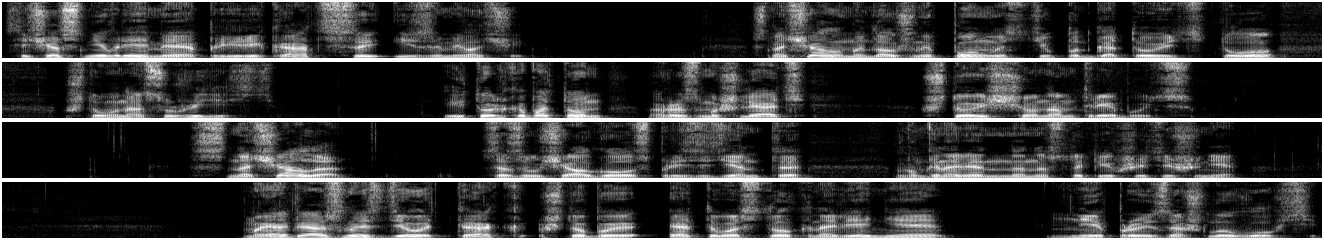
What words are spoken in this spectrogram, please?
Сейчас не время пререкаться из-за мелочей. Сначала мы должны полностью подготовить то, что у нас уже есть. И только потом размышлять, что еще нам требуется. Сначала, зазвучал голос президента в мгновенно наступившей тишине, мы обязаны сделать так, чтобы этого столкновения не произошло вовсе.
